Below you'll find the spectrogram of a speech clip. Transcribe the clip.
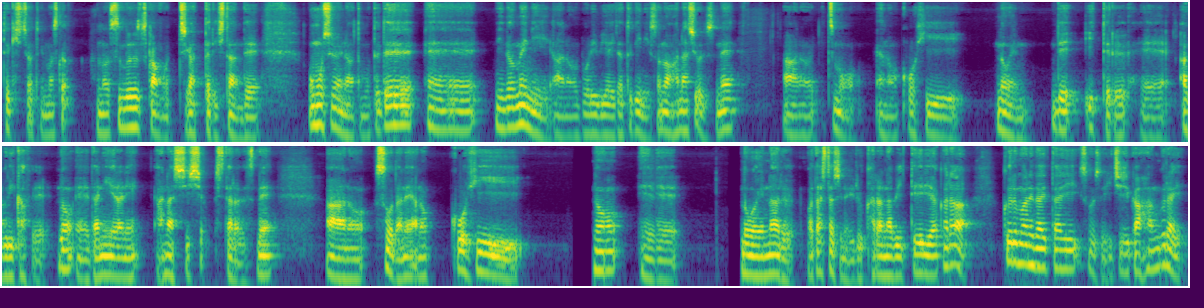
テキスチャーといいますか、あの、スムーズ感も違ったりしたんで、面白いなと思って、で、えー、二度目に、あの、ボリビアいた時にその話をですね、あの、いつも、あの、コーヒー農園で行ってる、えー、アグリカフェの、えー、ダニエラに話ししたらですね、あの、そうだね、あの、コーヒーの、え農園のある私たちのいるカラナビってエリアから、車でだいたいそうですね、1時間半ぐらい、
